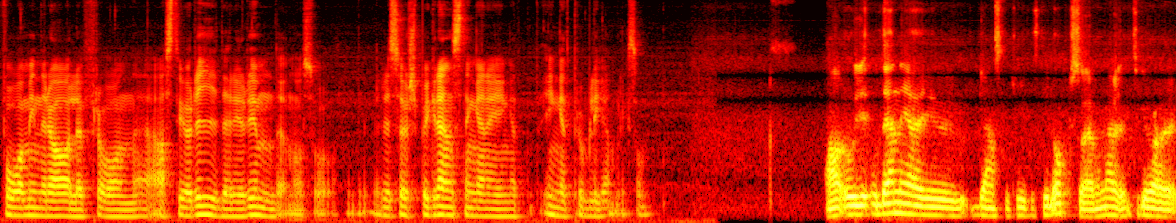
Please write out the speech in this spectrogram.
få mineraler från asteroider i rymden och så. Resursbegränsningar är inget, inget problem liksom. Ja, och, och den är jag ju ganska kritisk till också. Även jag tycker det, var,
